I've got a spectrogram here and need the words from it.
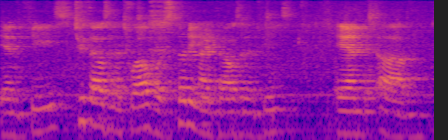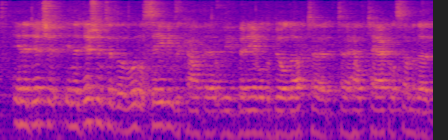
in fees. 2012 was 39,000 in fees. And um, in addition, in addition to the little savings account that we've been able to build up to, to help tackle some of the,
